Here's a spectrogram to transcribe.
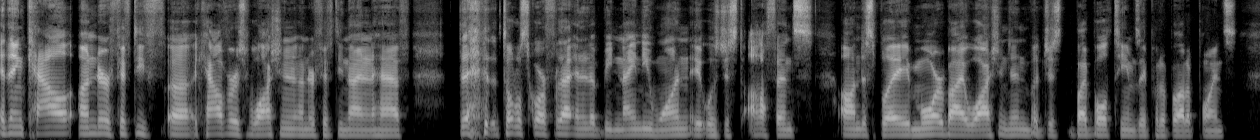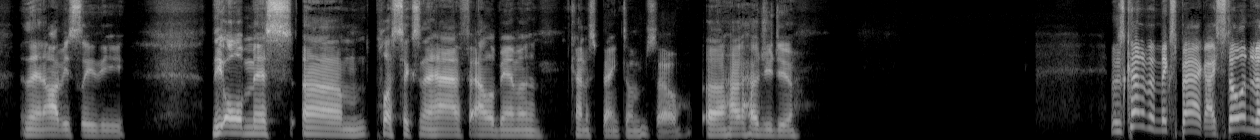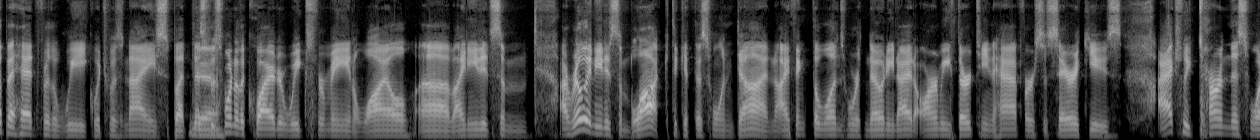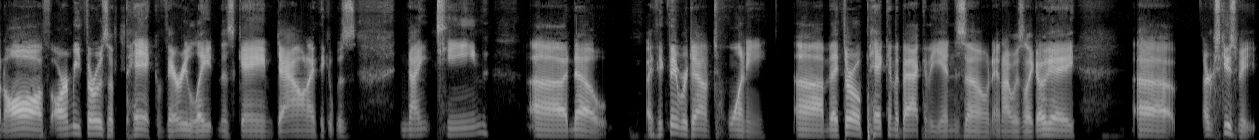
and then Cal under 50, uh, Cal versus Washington under 59 and a half. The, the total score for that ended up being 91. It was just offense on display, more by Washington, but just by both teams, they put up a lot of points. And then obviously the the Ole Miss um, plus six and a half, Alabama kind of spanked them. So, uh, how how'd you do? It was kind of a mixed bag. I still ended up ahead for the week, which was nice, but this yeah. was one of the quieter weeks for me in a while. Um, I needed some, I really needed some block to get this one done. I think the ones worth noting, I had Army 13 and a half versus Syracuse. I actually turned this one off. Army throws a pick very late in this game, down, I think it was 19. Uh, no, I think they were down 20. Um, they throw a pick in the back of the end zone, and I was like, okay, uh, or excuse me,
